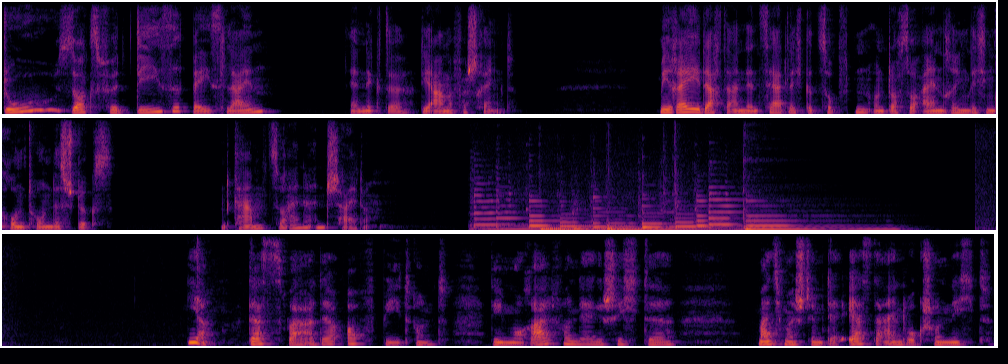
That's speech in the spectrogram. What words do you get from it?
Du sorgst für diese Baseline? Er nickte, die Arme verschränkt. Mireille dachte an den zärtlich gezupften und doch so eindringlichen Grundton des Stücks und kam zu einer Entscheidung. Ja, das war der Offbeat und die Moral von der Geschichte Manchmal stimmt der erste Eindruck schon nicht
